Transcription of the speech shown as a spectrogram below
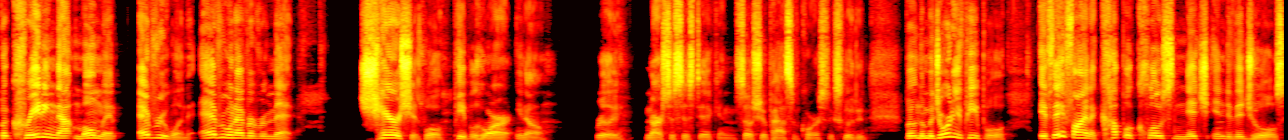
But creating that moment, everyone, everyone I've ever met cherishes, well, people who aren't, you know, really narcissistic and sociopaths, of course, excluded. But the majority of people, if they find a couple close niche individuals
